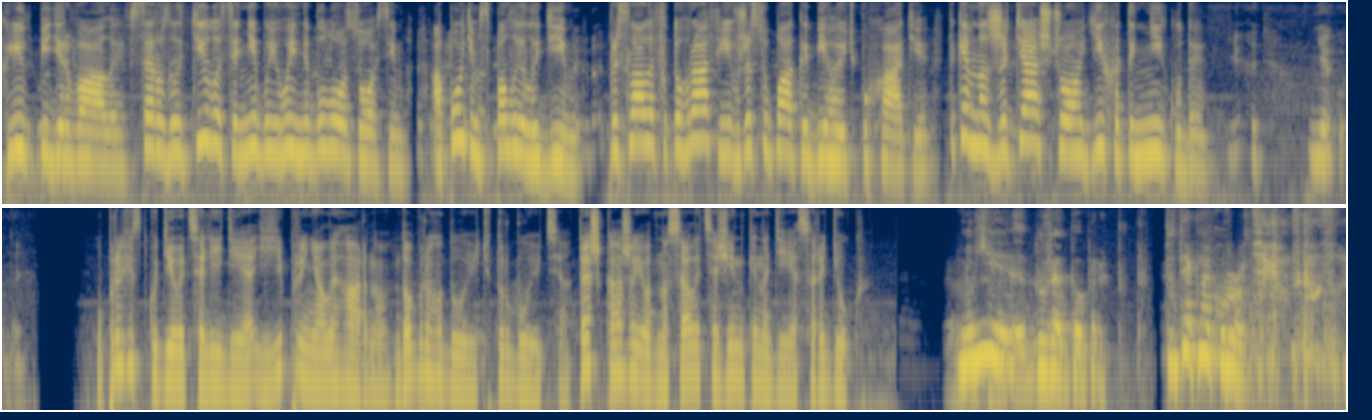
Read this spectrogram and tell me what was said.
хлів підірвали, все розлетілося, ніби його й не було зовсім. А потім спалили дім. Прислали фотографії, вже собаки бігають по хаті. Таке в нас життя, що їхати нікуди. Їхати нікуди. У прихистку ділиться Лідія. Її прийняли гарно, добре годують, турбуються. Теж каже й односелиця жінки Надія Середюк. Мені дуже добре тут. Тут як на курорті, як вам сказати.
